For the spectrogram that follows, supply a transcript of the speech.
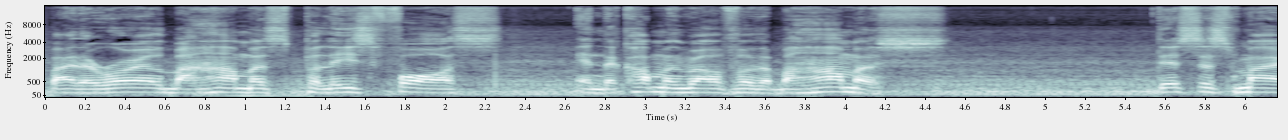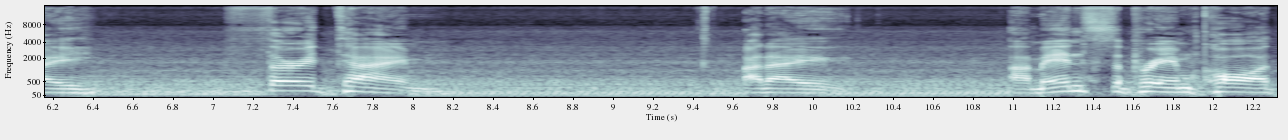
by the Royal Bahamas Police Force in the Commonwealth of the Bahamas. This is my third time, and I am in Supreme Court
